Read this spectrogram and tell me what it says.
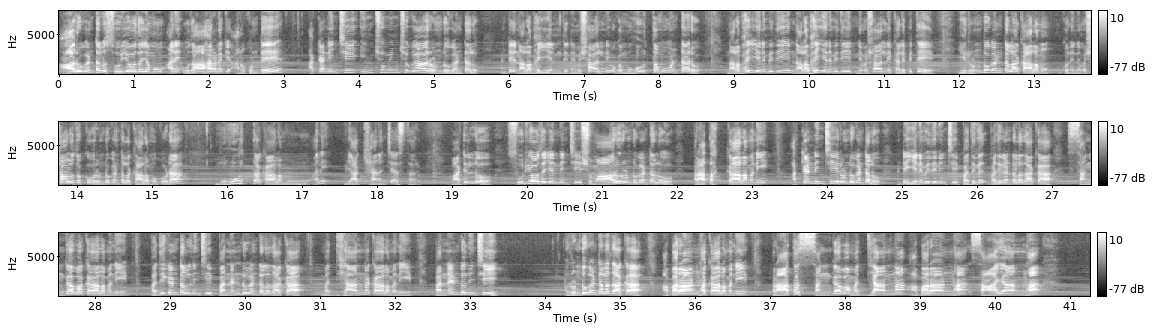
ఆరు గంటలు సూర్యోదయము అనే ఉదాహరణకి అనుకుంటే అక్కడి నుంచి ఇంచుమించుగా రెండు గంటలు అంటే నలభై ఎనిమిది నిమిషాలని ఒక ముహూర్తము అంటారు. నలభై ఎనిమిది నలభై ఎనిమిది నిమిషాలని కలిపితే ఈ రెండు గంటల కాలము కొన్ని నిమిషాలు తక్కువ రెండు గంటల కాలము కూడా ముహూర్త కాలము అని వ్యాఖ్యానం చేస్తారు. వాటిల్లో సూర్యోదయం నుంచి సుమారు రెండు గంటలు ప్రాతకాలమని అక్కడి నుంచి రెండు గంటలు అంటే ఎనిమిది నుంచి పది పది గంటల దాకా సంగవ కాలమని పది గంటల నుంచి పన్నెండు గంటల దాకా మధ్యాహ్న కాలమని పన్నెండు నుంచి రెండు గంటల దాకా అపరాహ్న కాలమని ప్రాతసంగవ మధ్యాహ్న అపరాహ్న సాయాహ్న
